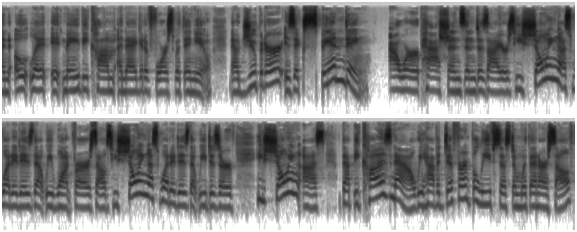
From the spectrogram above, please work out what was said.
an outlet, it may become a negative force within you. Now, Jupiter is expanding our passions and desires. He's showing us what it is that we want for ourselves. He's showing us what it is that we deserve. He's showing us that because now we have a different belief system within ourselves,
